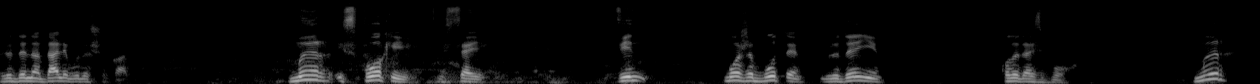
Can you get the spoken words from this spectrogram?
людина далі буде шукати. Мир і спокій, ось цей, він може бути в людині, коли дасть Бог. Мир,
